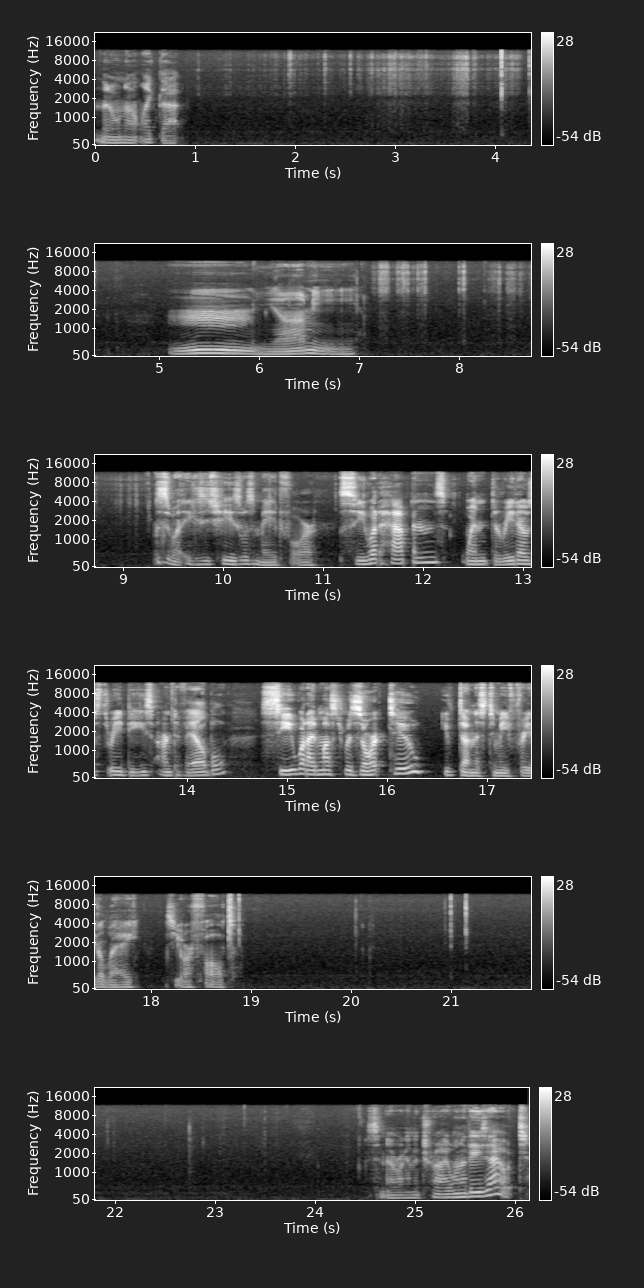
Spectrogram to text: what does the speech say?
No, not like that. Mmm, yummy. This is what easy cheese was made for. See what happens when Doritos 3Ds aren't available? See what I must resort to? You've done this to me, Frito-Lay. It's your fault. So now we're going to try one of these out.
